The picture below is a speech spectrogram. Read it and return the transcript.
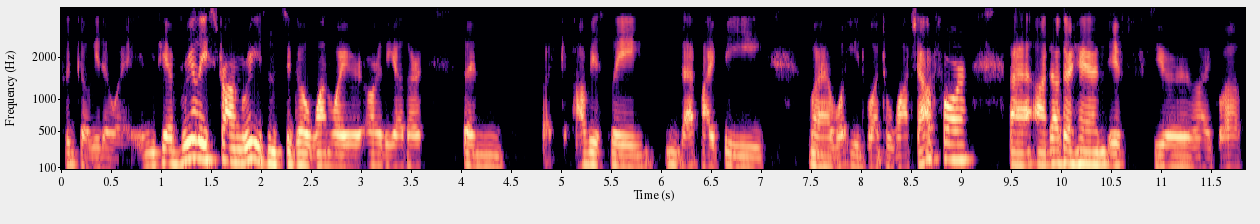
could go either way. And if you have really strong reasons to go one way or the other, then like obviously that might be uh, what you'd want to watch out for. Uh, on the other hand, if you're like, well,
